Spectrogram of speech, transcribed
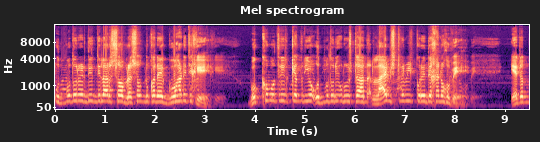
উদ্বোধনের দিন জেলার সব রেশন দোকানে গুয়াহাটি থেকে মুখ্যমন্ত্রীর কেন্দ্রীয় উদ্বোধনী অনুষ্ঠান লাইভ স্ট্রিমিং করে দেখানো হবে। এজন্য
